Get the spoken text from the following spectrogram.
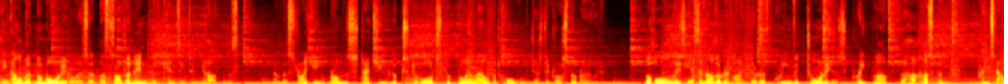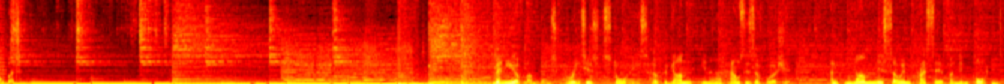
The Albert Memorial is at the southern end of Kensington Gardens, and the striking bronze statue looks towards the Royal Albert Hall just across the road. The hall is yet another reminder of Queen Victoria's great love for her husband, Prince Albert. Many of London's greatest stories have begun in her houses of worship, and none is so impressive and important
